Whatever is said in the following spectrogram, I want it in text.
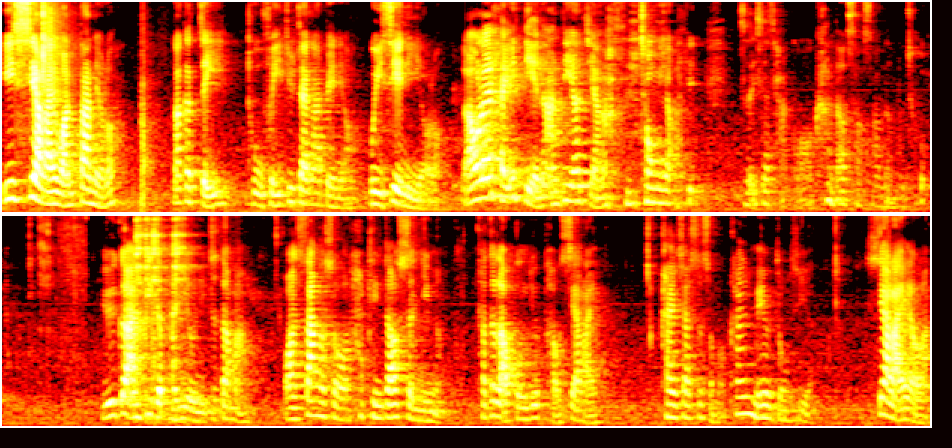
一下来完蛋了咯，那个贼土匪就在那边了，威胁你了。然后呢还一点安弟要讲很 重要的，一下茶我看到莎莎人不错，有一个安弟的朋友你知道吗？晚上的时候他听到声音了，他的老公就跑下来。看一下是什么？看没有东西啊，下来了啊！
